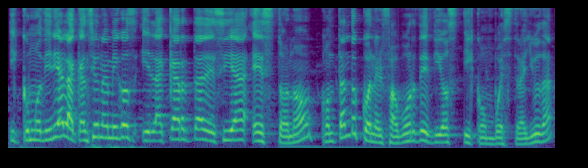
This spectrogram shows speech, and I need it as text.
Y como diría la canción amigos, y la carta decía esto, ¿no? Contando con el favor de Dios y con vuestra ayuda,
